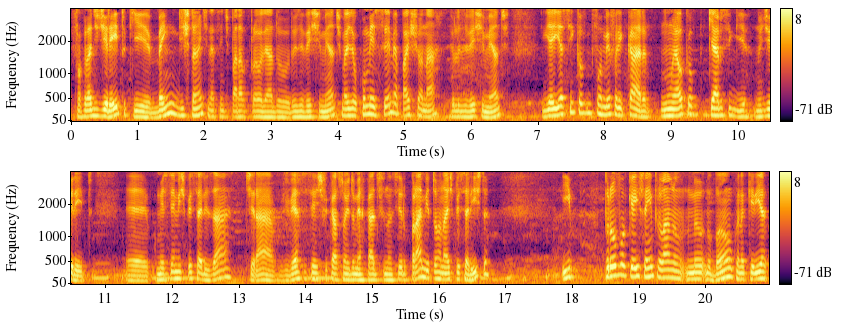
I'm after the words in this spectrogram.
faculdade de direito, que é bem distante, né, se a gente parar para olhar do- dos investimentos, mas eu comecei a me apaixonar pelos investimentos. E aí assim que eu me formei, eu falei, cara, não é o que eu quero seguir no direito. É, comecei a me especializar, tirar diversas certificações do mercado financeiro para me tornar especialista. E provoquei sempre lá no, no meu, no banco, né? Queria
